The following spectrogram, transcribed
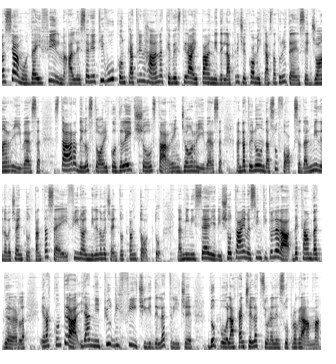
Passiamo dai film alle serie tv con Catherine Hahn che vestirà i panni dell'attrice comica statunitense Joan Rivers, star dello storico The Late Show starring John Rivers, andato in onda su Fox dal 1986 fino al 1988. La miniserie di Showtime si intitolerà The Comeback Girl e racconterà gli anni più difficili dell'attrice dopo la cancellazione del suo programma.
